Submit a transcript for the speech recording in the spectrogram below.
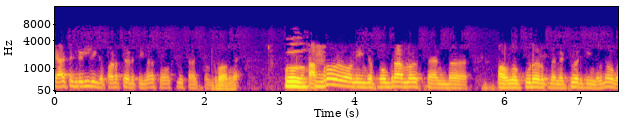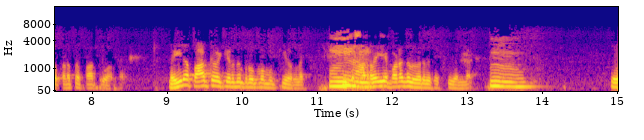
கேட்டகரியில் நீங்க படத்தை எடுத்தீங்கன்னா மோஸ்ட்லி செலக்ட் பண்றாங்க ஓ. அப்புறம் நீங்க ப்ரோக்ராமர்ஸ் அண்ட் அவங்க கூட இருக்கிற நெட்வொர்க்கிங் வந்து அவங்க படத்தை பாத்துருவாங்க. மெயினா பார்க்க வைக்கிறது ரொம்ப முக்கியம் இல்ல நிறைய படங்கள் வருது ஃபெஸ்டிவல்ல ஸோ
